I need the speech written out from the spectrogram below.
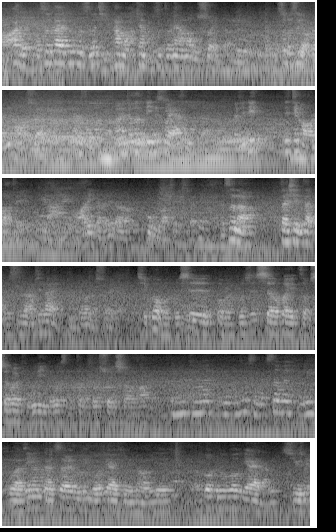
哦，而且可是在日治时期，他们好像不是这样弄税的，是不是有人头税还是什么？反正就是丁税啊什么的。可是你你这号偌济拿，华丽的那个付偌济税。可是呢，在现在不是啊，现在很多的税。奇怪，我们不是我们不是社会走社会福利的，为什么这么多税收哈？我们什么也不是什么社会福利。我今在社会福利国家时候也。过度过家的人收那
